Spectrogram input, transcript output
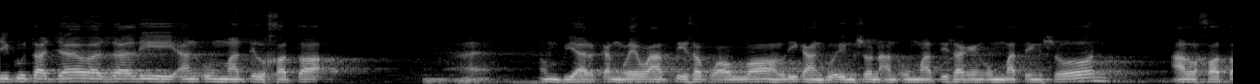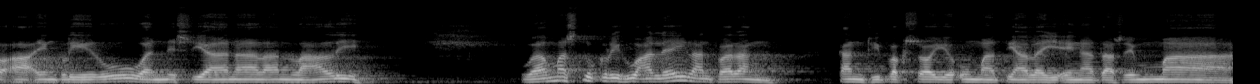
iku tajawazali an ummatil khata. Membiarkan melewati sapa Allah li kanggo ingsun an ummati saking umat ingsun al khata'a ing kliru wa nisyana lan lali. Wa mastukrihu alai lan barang kan dipaksa ya umat alai ing atase ma.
